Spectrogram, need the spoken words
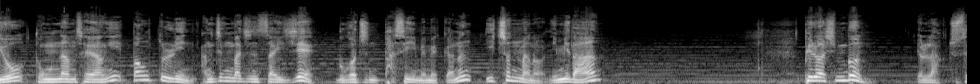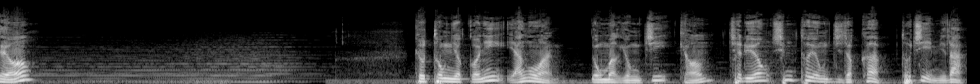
요 동남 서양이 뻥 뚫린 앙증맞은 사이즈의 묵어진 밭의 매매가는 2천만 원입니다. 필요하신 분 연락 주세요. 교통 여건이 양호한 농막용지 겸 체류형 쉼터용지 적합 토지입니다.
